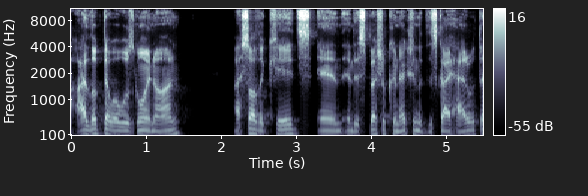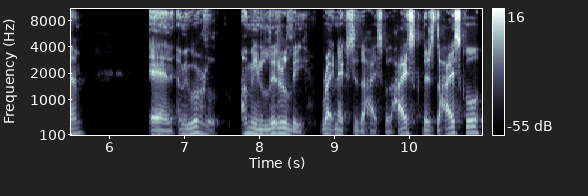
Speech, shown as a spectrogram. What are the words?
I looked at what was going on. I saw the kids and and the special connection that this guy had with them. And I mean, we were I mean, literally right next to the high school. The high school there's the high school,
